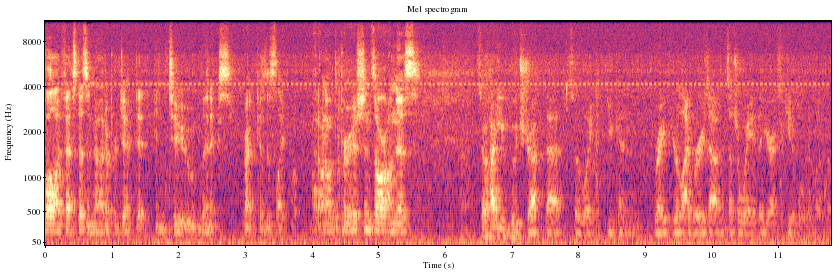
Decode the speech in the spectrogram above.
VolFS doesn't know how to project it into Linux, right? Because it's like I don't know what the permissions are on this. So how do you bootstrap that so like you can write your libraries out in such a way that your executable can load them?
